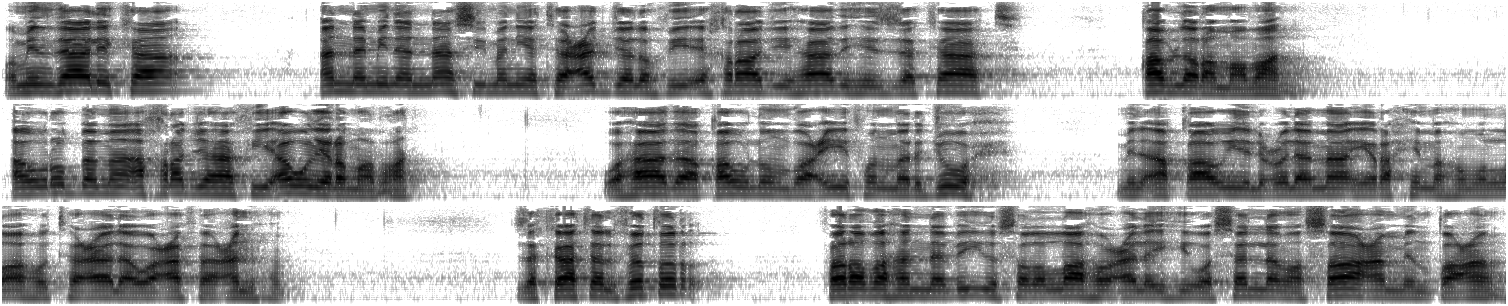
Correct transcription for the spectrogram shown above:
ومن ذلك أن من الناس من يتعجل في إخراج هذه الزكاة قبل رمضان أو ربما أخرجها في أول رمضان. وهذا قول ضعيف مرجوح من أقاويل العلماء رحمهم الله تعالى وعفى عنهم. زكاة الفطر فرضها النبي صلى الله عليه وسلم صاعا من طعام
